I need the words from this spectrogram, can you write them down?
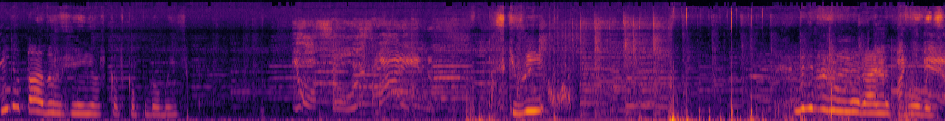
Мені та дуже фігняшка така подобається. Your soul is mine. Скві. Мені дуже воно реально I'm подобається.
